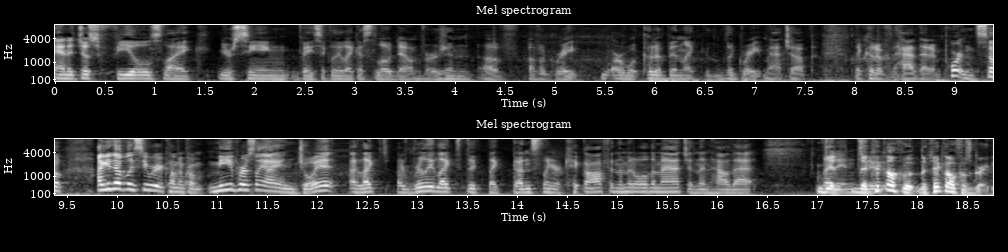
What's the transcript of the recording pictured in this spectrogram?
and it just feels like you're seeing basically like a slowed down version of of a great or what could have been like the great matchup that could have had that importance. So i can definitely see where you're coming from. Me personally i enjoy it. I liked i really liked the like gunslinger kickoff in the middle of the match and then how that led Yeah, into the kickoff the kickoff was great.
